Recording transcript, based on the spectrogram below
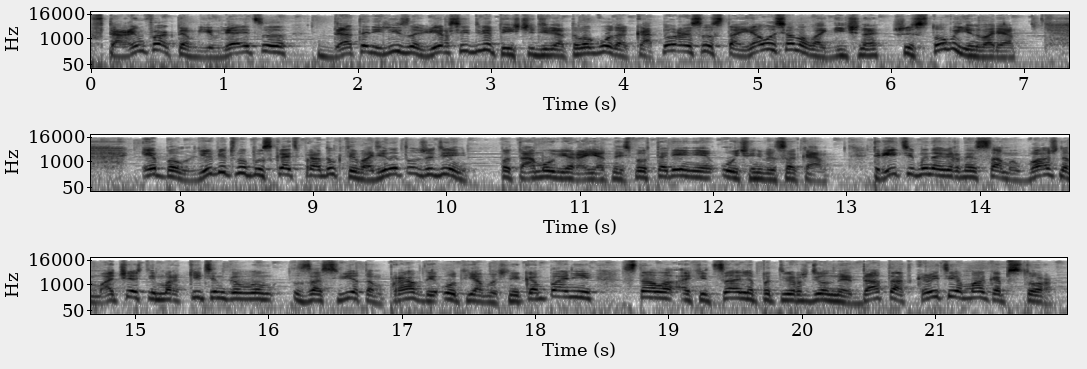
Вторым фактом является дата релиза версии 2009 года, которая состоялась аналогично 6 января. Apple любит выпускать продукты в один и тот же день, потому вероятность повторения очень высока. Третьим и, наверное, самым важным, отчасти маркетинговым засветом правды от яблочной компании стала официально подтвержденная дата открытия Mac App Store –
